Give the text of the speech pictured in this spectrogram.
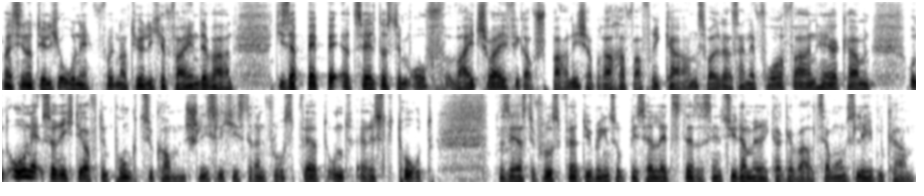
weil sie natürlich ohne natürliche Feinde waren. Dieser Pepe erzählt aus dem Off weitschweifig auf Spanisch, aber auch auf Afrikaans weil da seine Vorfahren herkamen, und ohne so richtig auf den Punkt zu kommen. Schließlich ist er ein Flusspferd und er ist tot. Das erste Flusspferd übrigens und bisher letzte, das in Südamerika gewaltsam ums Leben kam.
